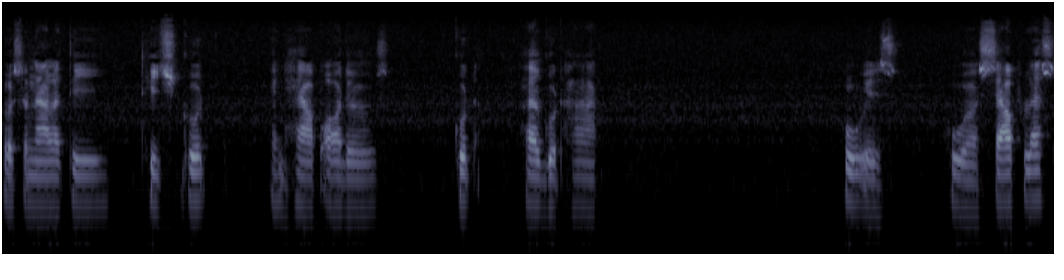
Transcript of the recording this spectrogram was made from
personality, teach good, and help others, good have good heart, who is who are selfless,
